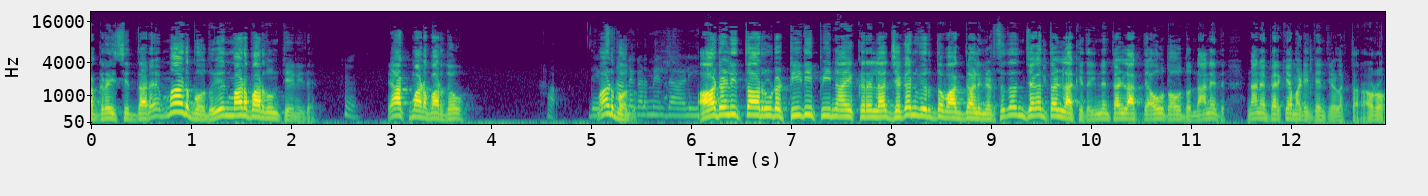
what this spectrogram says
ಆಗ್ರಹಿಸಿದ್ದಾರೆ. ಮಾಡ್ಬೋದು. ಏನು ಮಾಡಬಾರ್ದು ಅಂತೇನಿದೆ ಯಾಕೆ ಮಾಡಬಾರ್ದು? ಮಾಡ್ಬೋದು. ಆಡಳಿತಾರೂಢ ಟಿ ಡಿ ಪಿ ನಾಯಕರೆಲ್ಲ ಜಗನ್ ವಿರುದ್ಧ ವಾಗ್ದಾಳಿ ನಡೆಸಿದ್ರೆ ಜಗನ್ ತಳ್ಳಾಕಿದ್ರೆ. ಇನ್ನೇನು ತಳ್ಳಾಕ್ತೆ ಹೌದು ಹೌದು. ನಾನೇ ನಾನೇ ಬೆರಕೆ ಮಾಡಿದ್ದೆ ಅಂತ ಹೇಳ್ತಾರೆ ಅವರು.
